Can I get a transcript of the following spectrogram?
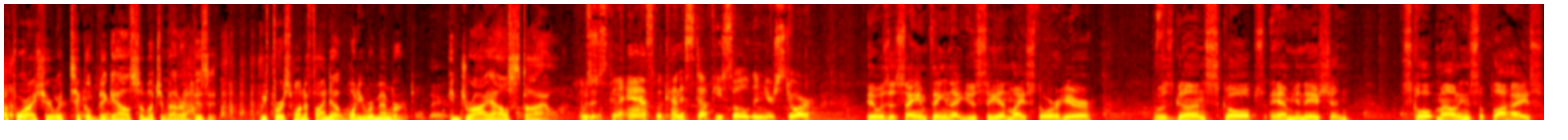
Before I share what tickled Big Al so much about our visit, we first want to find out what he remembered in dry Al style. I was just going to ask what kind of stuff you sold in your store. It was the same thing that you see in my store here. It was guns, scopes, ammunition, scope mounting supplies.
